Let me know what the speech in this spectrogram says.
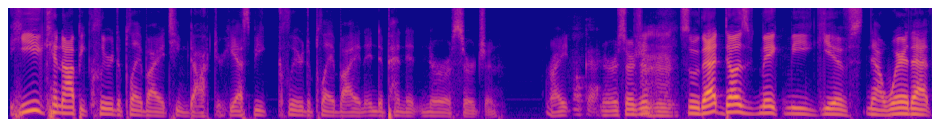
He cannot be cleared to play by a team doctor. He has to be cleared to play by an independent neurosurgeon, right? Okay. Neurosurgeon. Mhm. So that does make me give now where that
